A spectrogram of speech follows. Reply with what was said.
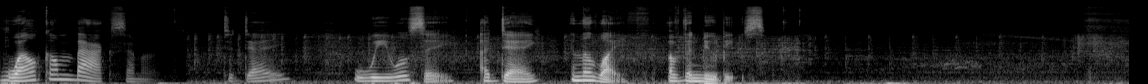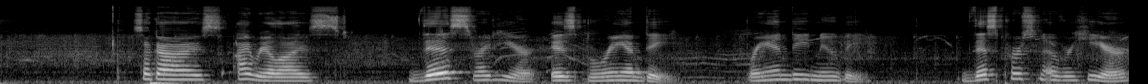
Welcome back, Simmers. Today we will see a day in the life of the newbies. So, guys, I realized this right here is Brandi. Brandi Newbie. This person over here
